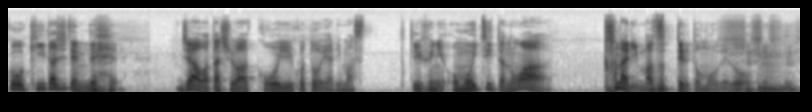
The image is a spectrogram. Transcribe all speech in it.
画を聞いた時点で じゃあ私はこういうことをやりますっていうふうに思いついたのはかなりまずってると思うけどうん。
